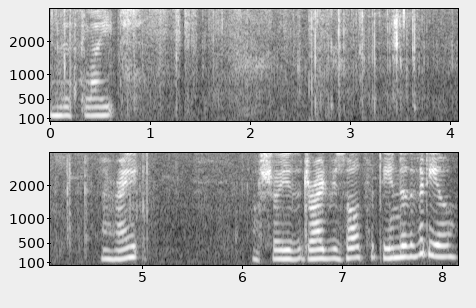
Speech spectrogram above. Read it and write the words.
in this light. Alright, I'll show you the dried results at the end of the video.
